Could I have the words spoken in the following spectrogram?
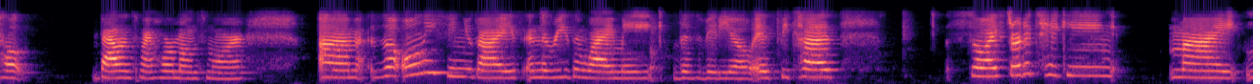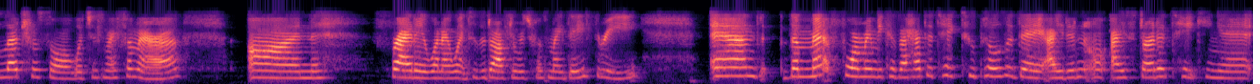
help balance my hormones more. Um, the only thing, you guys, and the reason why I make this video is because, so I started taking my Letrozole, which is my Femara, on Friday when I went to the doctor, which was my day three. And the metformin, because I had to take two pills a day, I didn't. I started taking it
